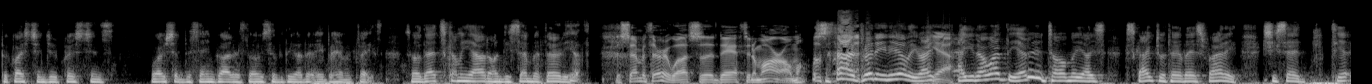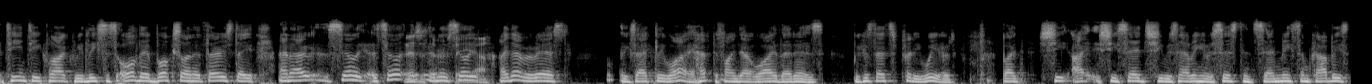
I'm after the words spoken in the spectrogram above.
the question: Do Christians worship the same God as those of the other Abrahamic faiths. So that's coming out on December 30th. December 30th. Well, that's the day after tomorrow almost. Ah, pretty nearly, right? Yeah. And you know what? The editor told me, I Skyped with her last Friday. She said T&T Clark releases all their books on a Thursday. And I, silly, silly, it is a Thursday, silly yeah. I never asked exactly why. I have to find out why that is because that's pretty weird. But she I, she said she was having her assistant send me some copies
